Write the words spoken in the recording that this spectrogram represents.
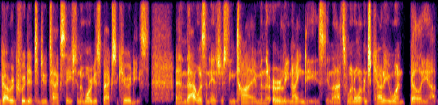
got recruited to do taxation of mortgage backed securities. And that was an interesting time in the early 90s. You know, that's when Orange County went belly up.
